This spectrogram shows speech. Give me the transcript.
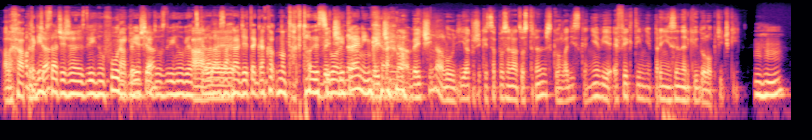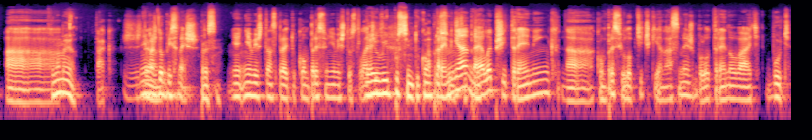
Ale A chápem tak im ťa, stačí, že zdvihnú fúrik, vieš, keď to zdvihnú viackrát na ale- zahrade, tak ako, no tak to je silový tréning. Väčšina, väčšina ľudí, akože keď sa pozrie na to z trénerského hľadiska, nevie efektívne preniesť energiu do loptičky. Mhm. A To mám ja. Tak, že, nemáš Ja. dobrý smeš. Presne. Ne, nevieš tam spraviť tú kompresiu, nevieš to Ja stlačiť. ju vypustím, tú a pre kompresiu. mňa najlepší tréning na kompresiu loptičky a na smeš bolo trénovať buď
